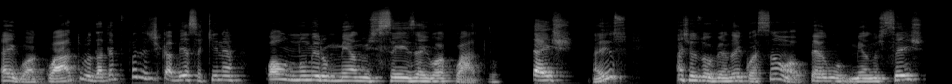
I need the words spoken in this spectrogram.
é igual a 4. Dá até para fazer de cabeça aqui, né? Qual número menos 6 é igual a 4? 10, não é isso? Mas resolvendo a equação, ó, pego menos 6,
